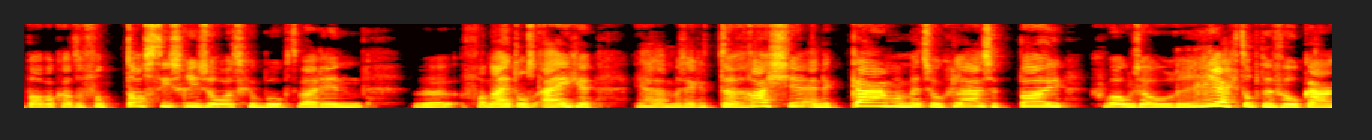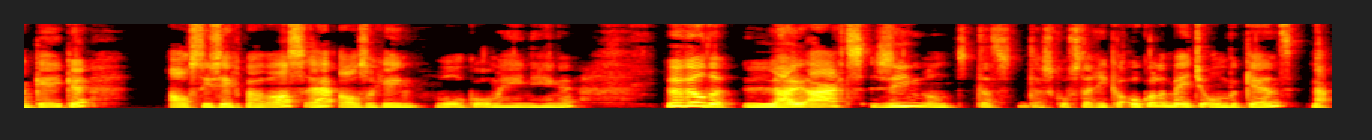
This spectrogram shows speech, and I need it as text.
Babak had een fantastisch resort geboekt waarin we vanuit ons eigen, ja, laat maar zeggen, terrasje en de kamer met zo'n glazen pui gewoon zo recht op de vulkaan keken. Als die zichtbaar was, hè, als er geen wolken omheen hingen. We wilden luiaards zien, want dat, dat is Costa Rica ook al een beetje onbekend. Nou,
